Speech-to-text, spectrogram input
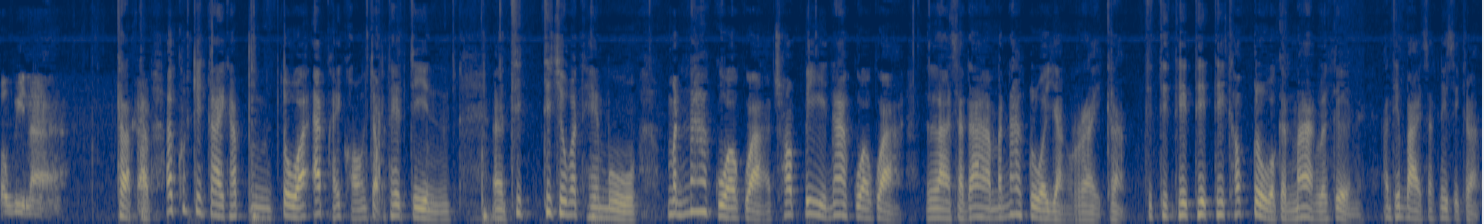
ปวีนา ครับคครัรับบเอ่อคุณเกรียงไกรครับอืมตัวแอปขายของจากประเทศจีนเอ่อที่ที่ชื่อว่าเทมู มันน่ากลัวกว่าช้อปปี้น่ากลัวกว่าลาซาด้ามันน่ากลัวอย่างไรครับ ที่ที่ที่ที่ที่เขากลัวกันมากเหลือเกิน อธิบายสักนิดสิครับ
